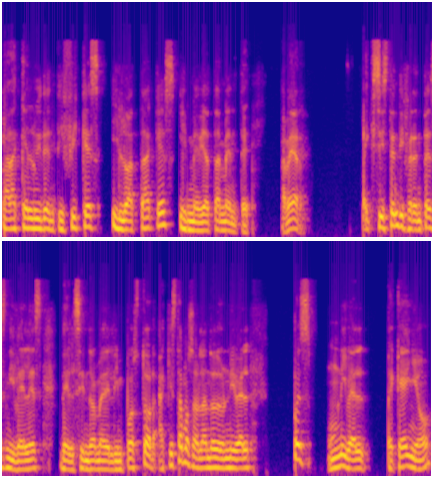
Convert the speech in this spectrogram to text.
para que lo identifiques y lo ataques inmediatamente. A ver, existen diferentes niveles del síndrome del impostor. Aquí estamos hablando de un nivel, pues un nivel pequeño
